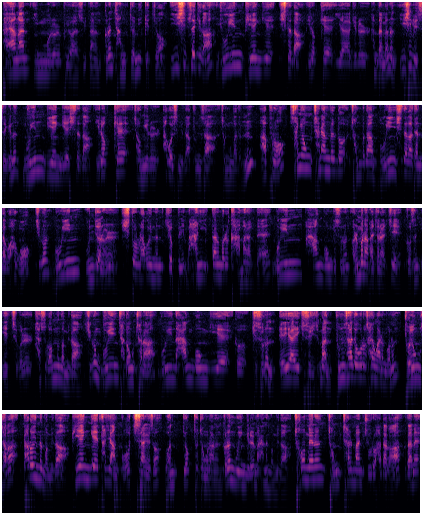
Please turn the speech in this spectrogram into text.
다양한 임무를 부여할 수 있다는 그런 장점이 있겠죠. 20세기가 유인 비행기의 시대다 이렇게 이야기를 한다면은 21세기는 무인 비행기의 시대다 이렇게 정의를 하고 있습니다. 군사 전문가들은 앞으로 상용 차량들도 전부 다 무인 시대가 된다고 하고 지금 무인 운전을 시도를 하고 있는 기업들이 많이 많이 있다는 것을 감안할 때 무인 항공 기술은 얼마나 발전할지 그것은 예측을 할 수가 없는 겁니다. 지금 무인 자동차나 무인 항공기의 그 기술은 AI 기술이지만 군사적으로 사용하는 것은 조종사가 따로 있는 겁니다. 비행기에 타지 않고 지상에서 원격 조종을 하는 그런 무인기를 말하는 겁니다. 처음에는 정찰만 주로 하다가 그 다음에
